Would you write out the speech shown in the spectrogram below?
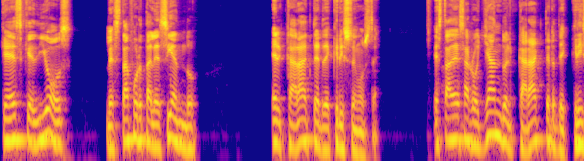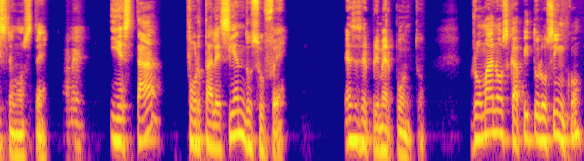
que es que Dios le está fortaleciendo el carácter de Cristo en usted. Está desarrollando el carácter de Cristo en usted. Amén y está fortaleciendo su fe. Ese es el primer punto. Romanos capítulo 5,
